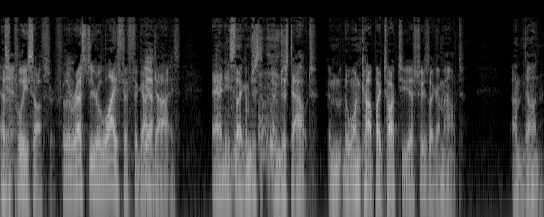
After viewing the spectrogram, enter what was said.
as a police officer for the rest of your life if the guy Yeah. dies. And he's like, I'm just I'm just out. And the one cop I talked to yesterday is like, I'm out. I'm done.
